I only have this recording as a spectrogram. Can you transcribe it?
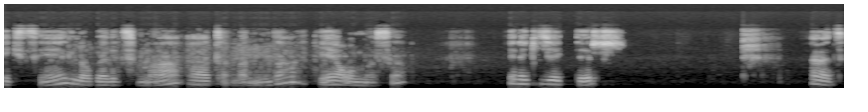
eksi logaritma a tabanında y olması gerekecektir. Evet.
